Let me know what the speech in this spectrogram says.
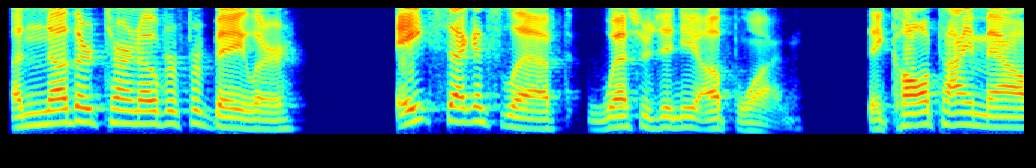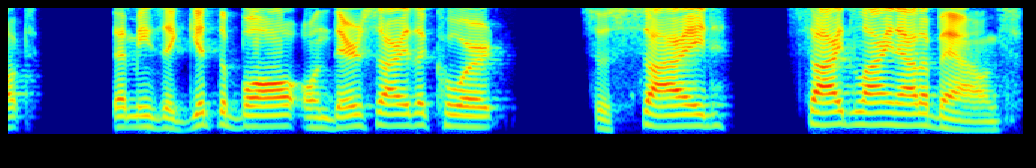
Another turnover for Baylor. Eight seconds left. West Virginia up one. They call timeout. That means they get the ball on their side of the court. So side sideline out of bounds.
